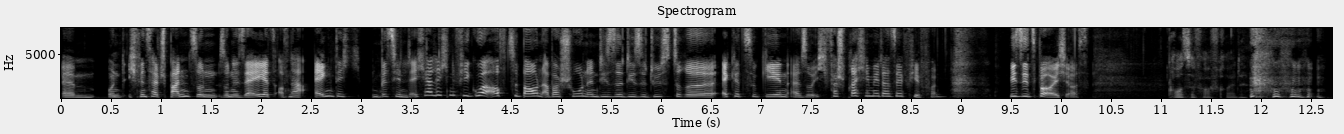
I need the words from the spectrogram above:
Ähm, und ich finde es halt spannend, so, so, eine Serie jetzt auf einer eigentlich ein bisschen lächerlichen Figur aufzubauen, aber schon in diese, diese düstere Ecke zu gehen. Also ich verspreche mir da sehr viel von. Wie sieht's bei euch aus? Große Vorfreude.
